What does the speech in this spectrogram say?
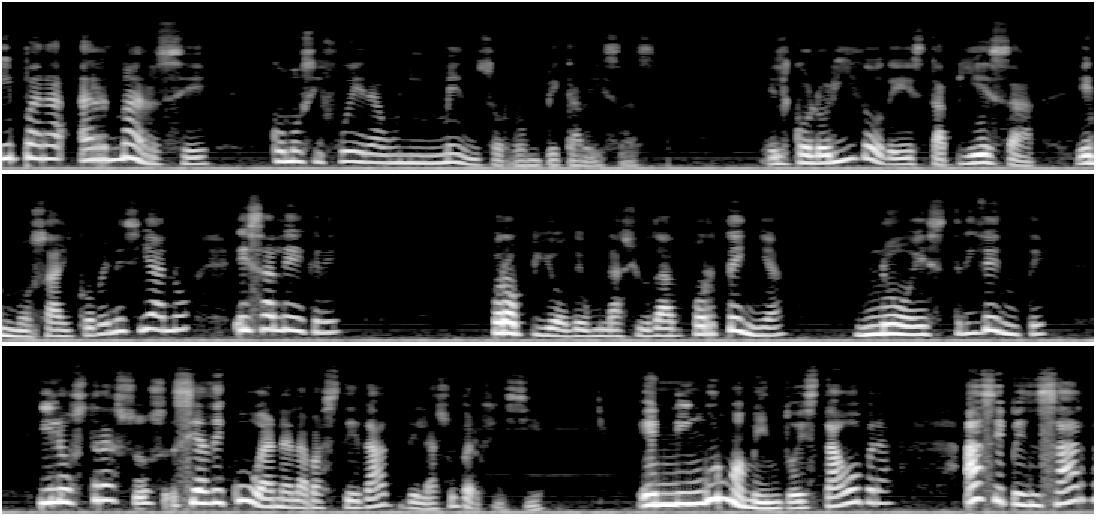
y para armarse como si fuera un inmenso rompecabezas. El colorido de esta pieza en mosaico veneciano es alegre, propio de una ciudad porteña, no estridente, y los trazos se adecúan a la vastedad de la superficie. En ningún momento esta obra hace pensar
